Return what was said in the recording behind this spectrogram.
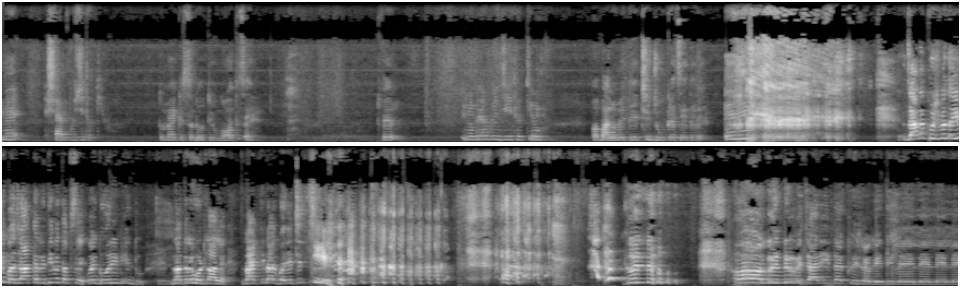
मैं शैम्पू से धोती हूँ। तो मैं किससे धोती हूँ? से? फिर? मैं भी धोती हूँ। और बालों में इतनी अच्छी जूम कैसे है तेरे? ज़्यादा खुश मत आइए मज़ाक कर रही थी मैं तब से। कोई गोरी नहीं तू। ना तेरे होठ लाल है नाक की नाक बड़ी चिच्ची गुंडू। ओ गुंडू बेचारी इतना खुश हो गई थी। ले ले ले ले।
